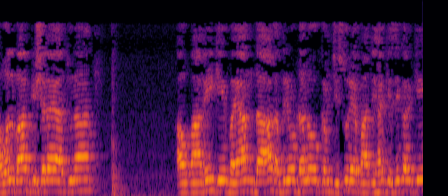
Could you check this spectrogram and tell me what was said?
اول باب کې شلایاتونه او باغی کې بیان دا هغه دریو ډلو کوم چې سوره فاتحه کې ذکر کې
